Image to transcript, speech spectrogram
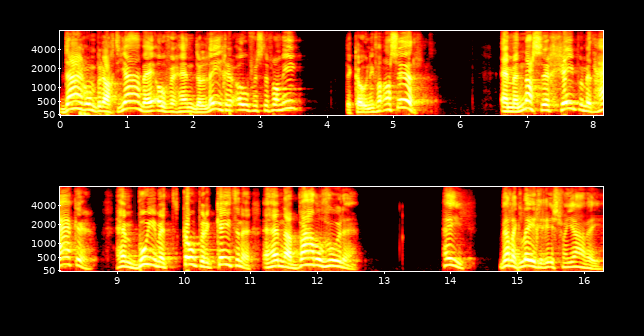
Daarom bracht Yahweh over hen de legeroverste van wie? De koning van Assur. En Menasse grepen met haken, hem boeien met koperen ketenen en hem naar Babel voerden. Hé, hey, welk leger is van Yahweh?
